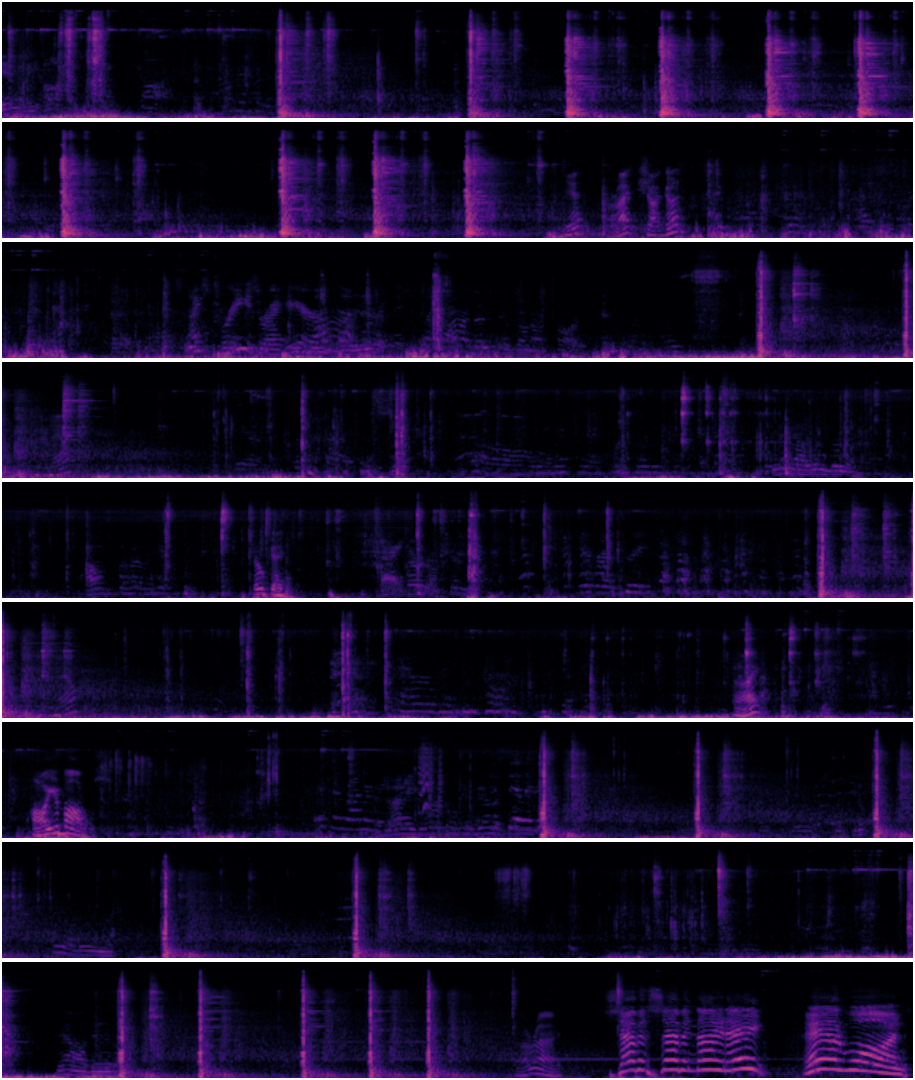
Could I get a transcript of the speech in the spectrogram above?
definitely hot. Yeah, all right, shotgun. Nice breeze right here. Okay. Sorry. All right. All your bottles. I need I'll do it. All right. Seven, seven, nine, eight, and one.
